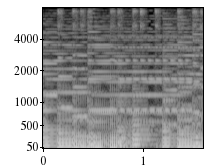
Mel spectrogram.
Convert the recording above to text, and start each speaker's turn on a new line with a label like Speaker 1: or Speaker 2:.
Speaker 1: Música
